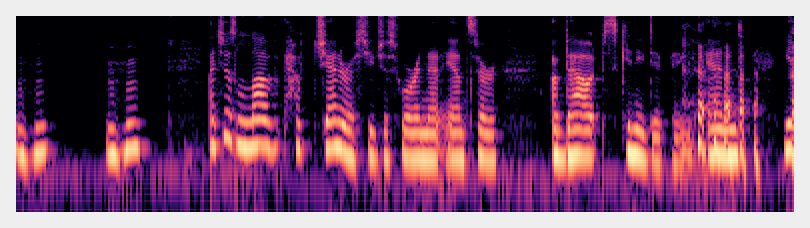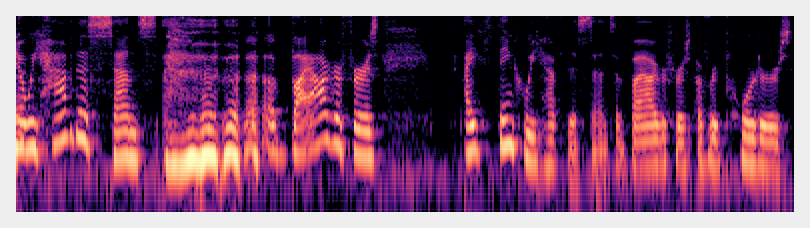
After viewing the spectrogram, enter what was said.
Mm-hmm. Mm-hmm. I just love how generous you just were in that answer about skinny dipping. And, you know, we have this sense of biographers. I think we have this sense of biographers, of reporters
